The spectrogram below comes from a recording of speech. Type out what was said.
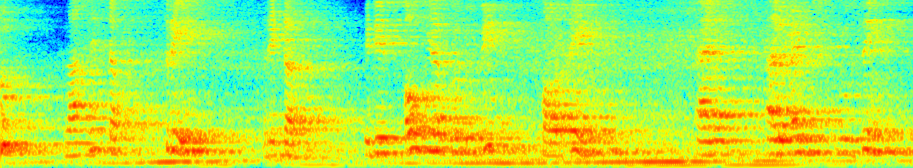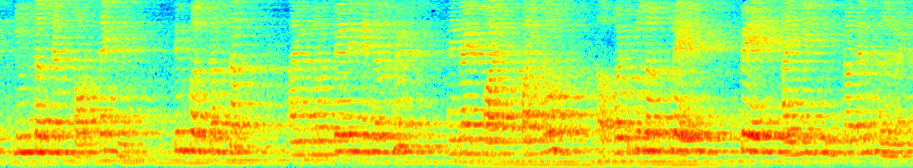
loop lastly step 3 return. It is how we are going to be sorting and elements using insertion sort technique. Simple concept. I am comparing an element and I find, find out a particular place where I need to insert an element.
